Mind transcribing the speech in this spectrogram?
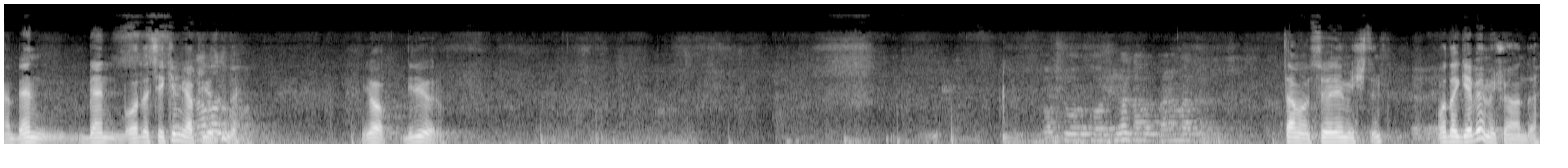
Ha ben ben orada çekim yapıyordum da. Yok biliyorum. Tamam söylemiştin. O da gebe mi şu anda?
